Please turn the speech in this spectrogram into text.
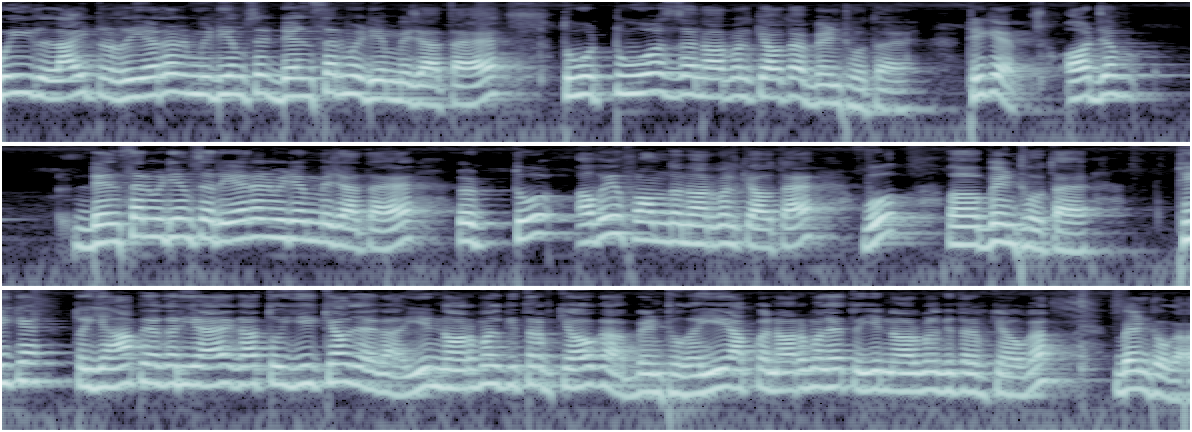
कोई लाइट रेयरर मीडियम से डेंसर मीडियम में जाता है तो वो टूवर्ड्स द नॉर्मल क्या होता है? बेंट होता है, ठीक है? और जब डेंसर मीडियम से रेयर मीडियम में जाता है तो, अवे फ्रॉम द नॉर्मल क्या होता है? वो बेंट होता है। ठीक है? तो यहाँ पे अगर ये आएगा तो ये क्या हो जाएगा? ये नॉर्मल की तरफ़ क्या होगा? बेंट होगा। ये आपका नॉर्मल है तो ये नॉर्मल की तरफ़ क्या होगा? बेंट होगा।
